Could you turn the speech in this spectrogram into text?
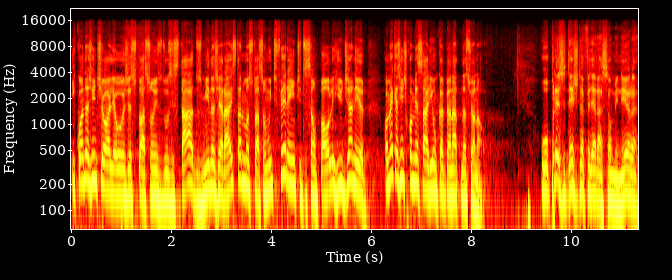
E quando a gente olha hoje as situações dos estados, Minas Gerais está numa situação muito diferente de São Paulo e Rio de Janeiro. Como é que a gente começaria um campeonato nacional? O presidente da Federação Mineira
